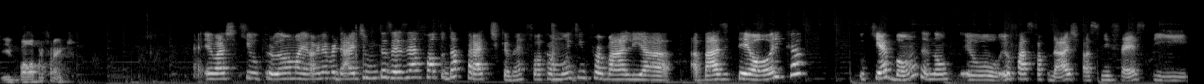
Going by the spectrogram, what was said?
e bola para frente. Eu acho que o problema maior, na verdade, muitas vezes é a falta da prática, né? Foca muito em formar ali a, a base teórica, o que é bom. Eu, não, eu, eu faço faculdade, faço Unifesp e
